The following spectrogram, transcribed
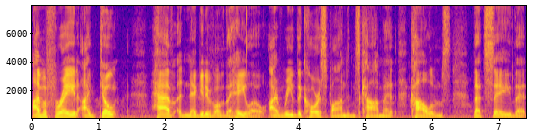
i'm afraid i don't have a negative of the halo. I read the correspondence comment columns that say that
